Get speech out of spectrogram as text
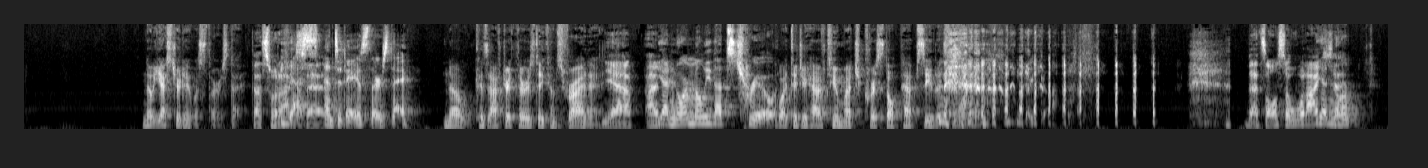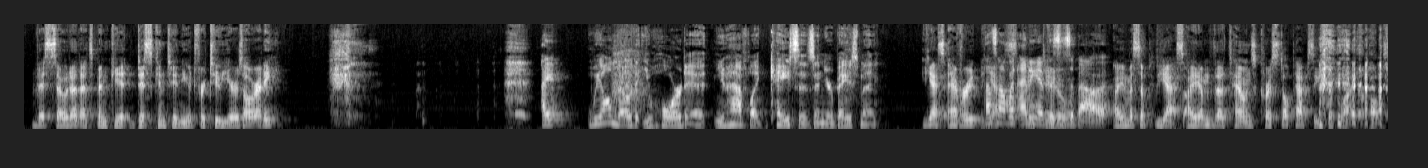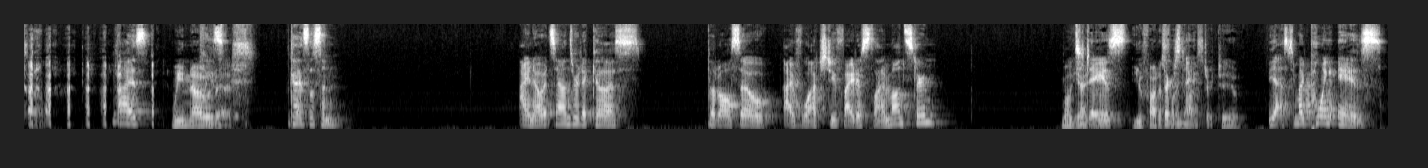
No, yesterday was Thursday. That's what I yes, said. and today is Thursday. No, because after Thursday comes Friday. yeah. I'm, Yeah, normally that's true. What, did you have too much Crystal Pepsi this morning? That's also what I Yeah, said. norm- this soda that's been get discontinued for two years already? I We all know that you hoard it. You have like cases in your basement. Yes, every. that's not what any of this is about. I am a sup- yes. I am the town's Crystal Pepsi supplier. also, Guys, we know Please. this. guys listen. I know it sounds ridiculous, but also I've watched you fight a slime monster. Well, yeah. Today you, is you fought a Thursday. slime monster too. Yes, my point is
